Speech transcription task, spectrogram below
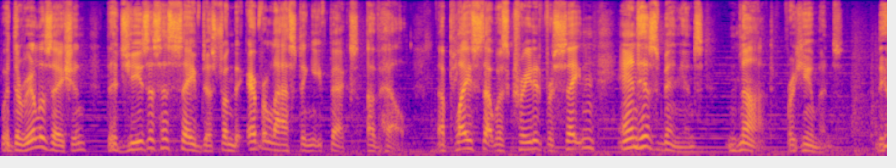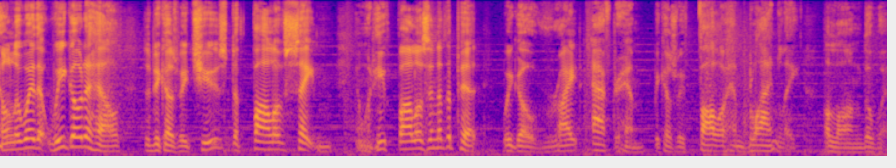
with the realization that Jesus has saved us from the everlasting effects of hell, a place that was created for Satan and his minions, not for humans. The only way that we go to hell is because we choose to follow Satan, and when he follows into the pit, we go right after him because we follow him blindly along the way.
